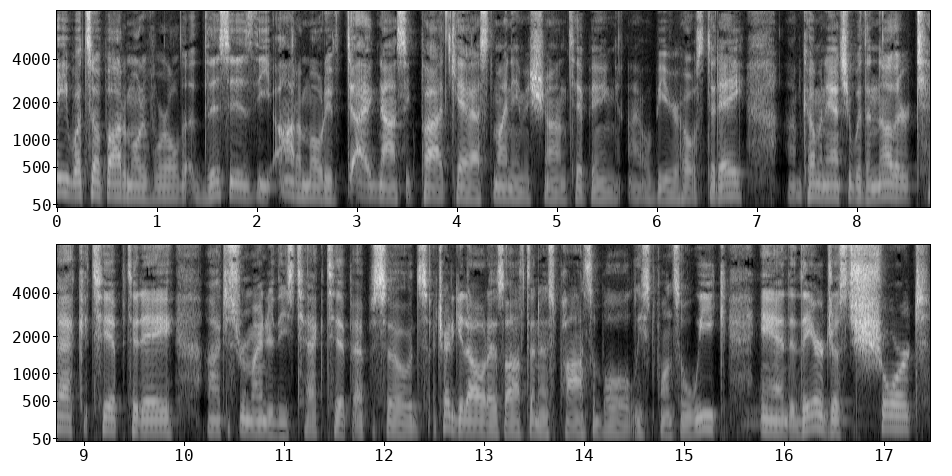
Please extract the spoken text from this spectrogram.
Hey, what's up, automotive world? This is the Automotive Diagnostic Podcast. My name is Sean Tipping. I will be your host today. I'm coming at you with another tech tip today. Uh, just a reminder these tech tip episodes, I try to get out as often as possible, at least once a week, and they are just short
